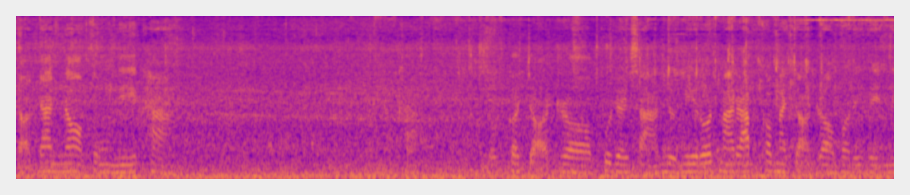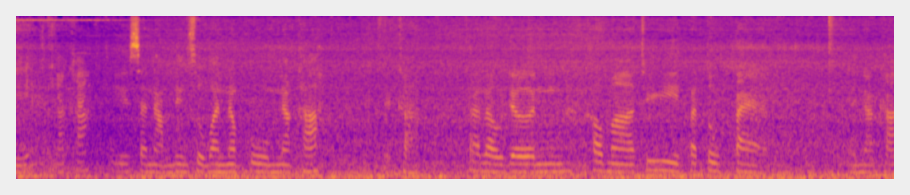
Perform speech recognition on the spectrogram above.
จอดด้านนอกตรงนี้ค่ะนะคะรถก็จอดรอผู้โดยสารหรือมีรถมารับก็มาจอดรอบริเวณนี้ ที่สนามบินสุวรรณภูมินะคะเลยค่ะถ้าเราเดินเข้ามาที่ประตู8เนี่ยนะคะ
